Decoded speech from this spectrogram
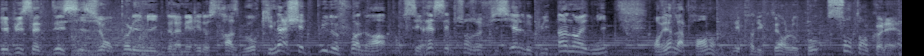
Et puis cette décision polémique de la mairie de Strasbourg, qui n'achète plus de foie gras pour ses réceptions officielles depuis un an et demi. On vient de l'apprendre, les producteurs locaux sont en colère.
